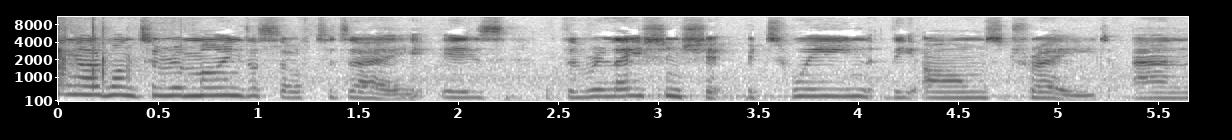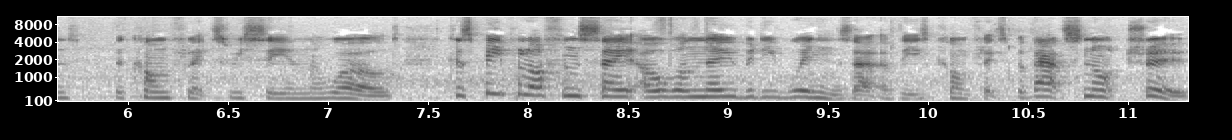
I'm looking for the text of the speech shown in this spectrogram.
Thing I want to remind us of today is the relationship between the arms trade and the conflicts we see in the world. Because people often say, oh, well, nobody wins out of these conflicts, but that's not true.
